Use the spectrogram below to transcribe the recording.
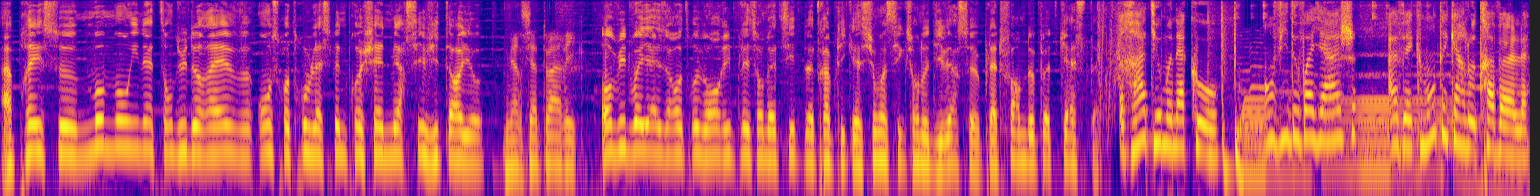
Après ce moment inattendu de rêve, on se retrouve la semaine prochaine. Merci Vittorio. Merci à toi Eric. Envie de voyage à retrouver en replay sur notre site, notre application ainsi que sur nos diverses plateformes de podcast. Radio Monaco. Envie de voyage avec Monte Carlo Travel.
